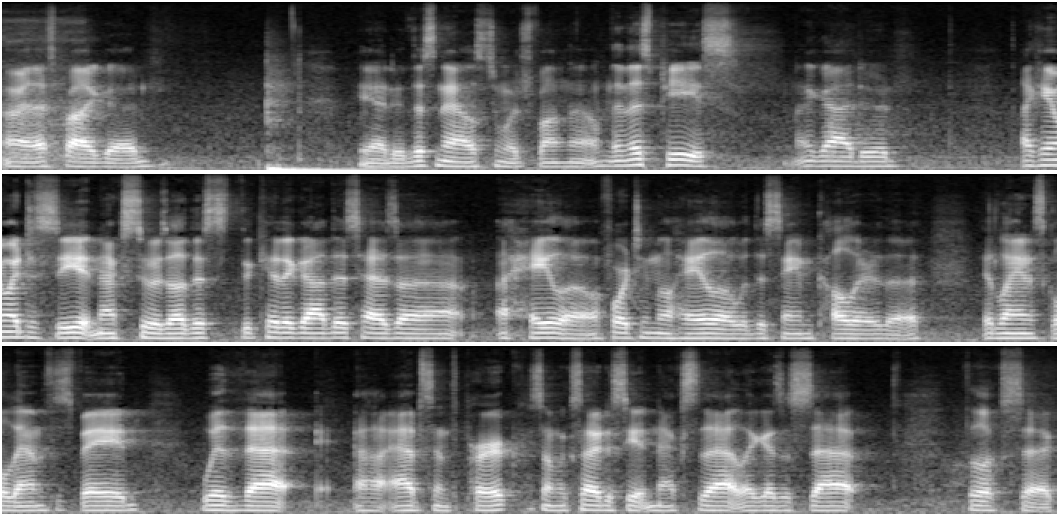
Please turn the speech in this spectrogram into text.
All right, that's probably good. Yeah, dude, this nail is too much fun though. And this piece, my god, dude, I can't wait to see it next to his other. This the kid that got this has a a halo, a 14 mil halo with the same color, the Atlantis Gold Amethyst Fade, with that uh, Absinthe perk. So I'm excited to see it next to that, like as a set. It looks sick.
